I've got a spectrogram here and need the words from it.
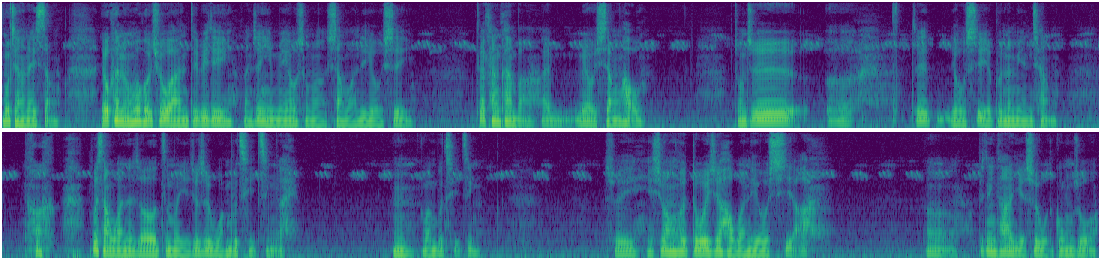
目前还在想，有可能会回去玩 DVD，反正也没有什么想玩的游戏，再看看吧，还没有想好。总之，呃，这游戏也不能勉强，哈，不想玩的时候，怎么也就是玩不起劲来，嗯，玩不起劲，所以也希望会多一些好玩的游戏啊。嗯，毕竟它也是我的工作，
